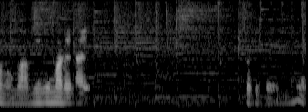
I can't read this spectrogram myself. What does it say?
この、まあ、恵まれない人々にね、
